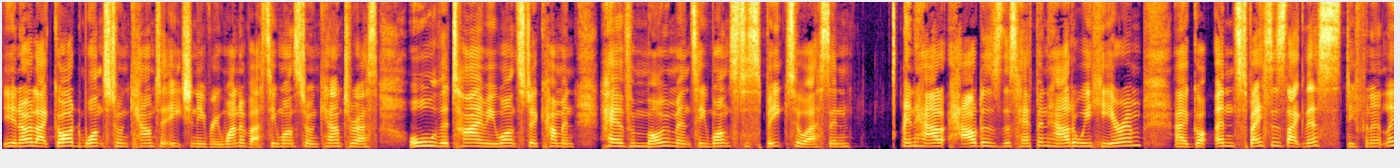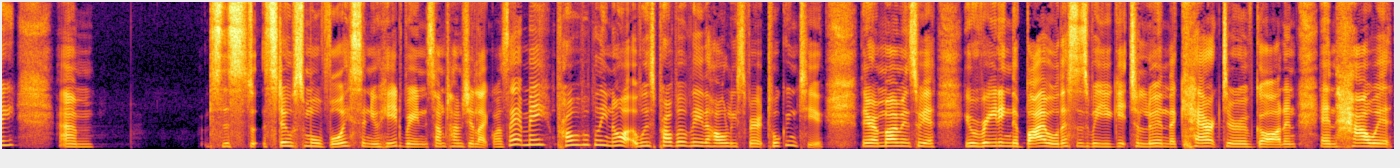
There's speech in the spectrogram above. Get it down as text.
you know, like God wants to encounter each and every one of us. He wants to encounter us all the time. He wants to come and have moments. He wants to speak to us. And and how, how does this happen? How do we hear him? Uh, in spaces like this, definitely. Um, this still small voice in your head when sometimes you're like, was that me? Probably not. It was probably the Holy Spirit talking to you. There are moments where you're reading the Bible. This is where you get to learn the character of God and, and how it,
